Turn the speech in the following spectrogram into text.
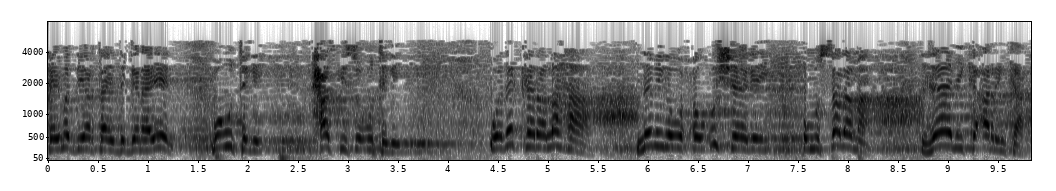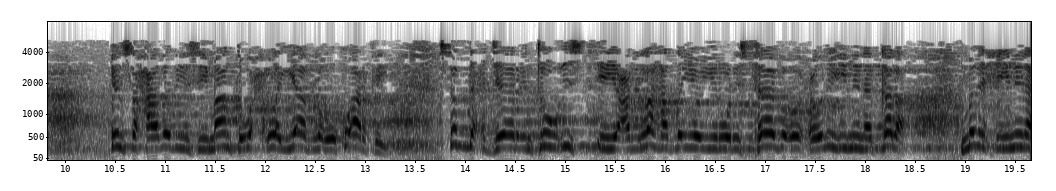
khayma diyaarta ay deganaayeen buu u tegey. Xaaskiisoo u tegey wadakara lahaa nebiga wuxuu u sheegay ummu salama daalika arrinka. In saxaabadiisii maanta wax la yaabla uu ku arkay saddex jeer intuu yani la hadlay oo yidhi war istaaga oo xoolihiinnina qala madaxiinnina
